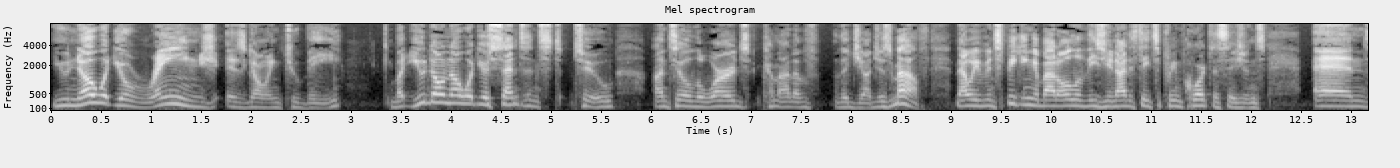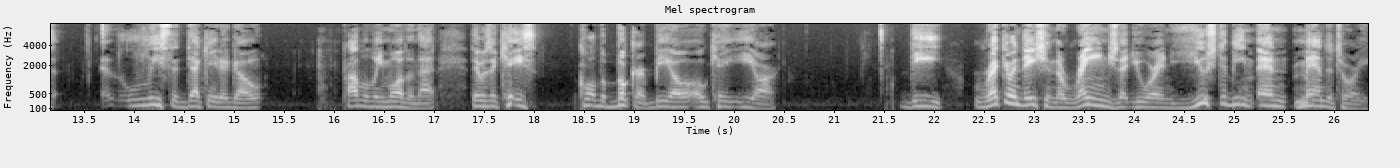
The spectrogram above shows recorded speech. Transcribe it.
You know what your range is going to be, but you don't know what you're sentenced to until the words come out of the judge's mouth. Now, we've been speaking about all of these United States Supreme Court decisions, and at least a decade ago, probably more than that, there was a case called the Booker, B O O K E R. The recommendation, the range that you were in used to be man- mandatory.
